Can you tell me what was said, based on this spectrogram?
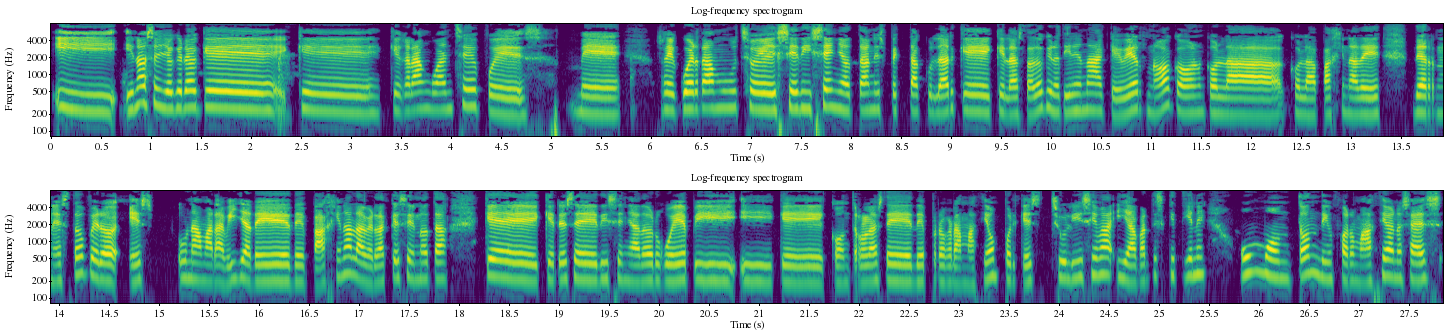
Y, y no sé, yo creo que, que, que Gran Guanche pues me recuerda mucho ese diseño tan espectacular que, que le has dado, que no tiene nada que ver, ¿no? Con, con la, con la página de, de Ernesto, pero es una maravilla de, de, página. La verdad que se nota que, que eres diseñador web y, y que controlas de, programación porque es chulísima y aparte es que tiene un montón de información. O sea, es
